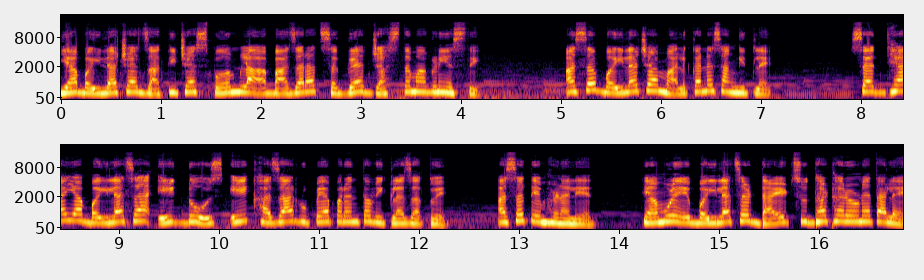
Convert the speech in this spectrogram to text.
या बैलाच्या जातीच्या स्पर्मला बाजारात सगळ्यात जास्त मागणी असते. असं बैलाच्या मालकानं सांगितलंय. सध्या या बैलाचा एक डोस एक हजार रुपयापर्यंत विकला जातोय असं ते म्हणाले आहेत. त्यामुळे बैलाचं डाएट सुद्धा ठरवण्यात आलंय.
